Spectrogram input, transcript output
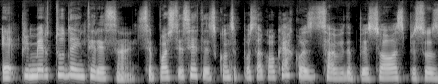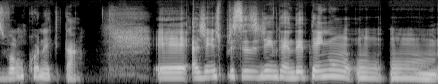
É, primeiro, tudo é interessante. Você pode ter certeza que quando você postar qualquer coisa de sua vida pessoal, as pessoas vão conectar. É, a gente precisa de entender, tem um, um, um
